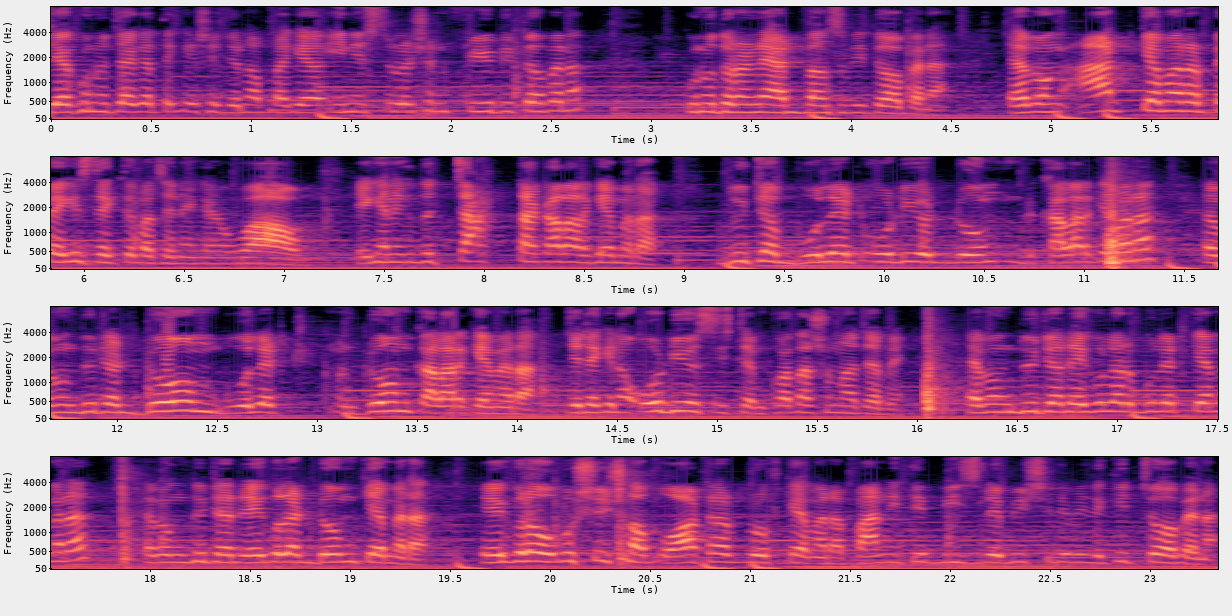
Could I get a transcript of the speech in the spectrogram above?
যে কোনো জায়গা থেকে সেই জন্য আপনাকে ইনস্টলেশন ফ্রি দিতে হবে না। কোনো ধরনের অ্যাডভান্স দিতে হবে না। এবং আট ক্যামেরার প্যাকেজ দেখতে পাচ্ছেন এখানে। ওয়াও এখানে কিন্তু চারটা কালার ক্যামেরা দুইটা bullet audio dome colour camera এবং দুইটা dome bullet dome colour camera যেটা কিনা অডিও সিস্টেম কথা শোনা যাবে। এবং দুইটা রেগুলার বুলেট ক্যামেরা এবং দুইটা রেগুলার ডোম ক্যামেরা এগুলো অবশ্যই সব ওয়াটার প্রুফ ক্যামেরা পানিতে ভিজলে, বৃষ্টিতে ভিজলে কিচ্ছু হবে না।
